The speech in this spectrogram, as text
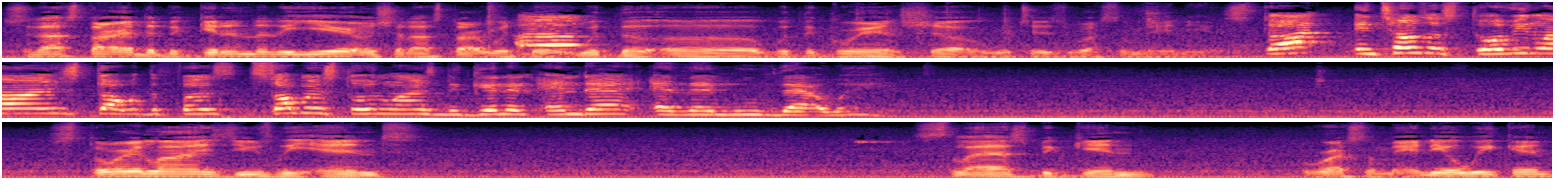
Should I start at the beginning of the year, or should I start with the Uh, with the uh with the grand show, which is WrestleMania? Start in terms of storylines. Start with the first. Start where storylines begin and end at, and then move that way. Storylines usually end slash begin WrestleMania weekend.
